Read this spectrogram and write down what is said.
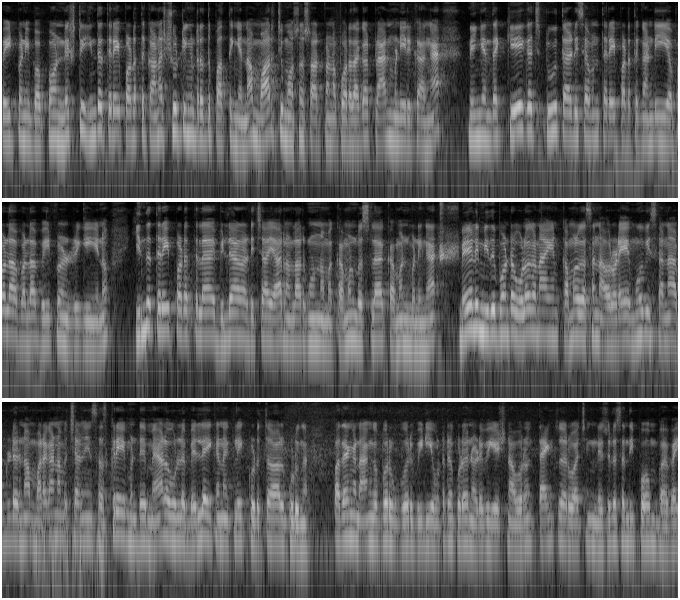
வெயிட் பண்ணி பார்ப்போம். நெக்ஸ்ட்டு இந்த திரைப்படத்துக்கான ஷூட்டிங்கிறது பார்த்தீங்கன்னா மார்ச் மாதம் ஸ்டார்ட் பண்ண போகிறதாக பிளான் பண்ணியிருக்காங்க. நீங்கள் இந்த K H two thirty seven திரைப்படத்துக்காண்டி எவ்வளோ எவ்வளோ வெயிட் பண்ணிருக்கீங்கன்னு இந்த திரைப்படத்தில் வில்லா நடித்தா யார் நல்லா இருக்கும்னு நம்ம கமெண்ட் பஸ்ஸில் கமெண்ட் பண்ணுங்கள் மேலும் இது போன்ற உலகநாயகன் கமல்ஹாசன் அவருடைய மூவிஸான அப்டேட்னா மறக்காம நம்ம சேனலையும் சப்ஸ்கிரைப் பண்ணிட்டு மேலே உள்ள பெல் ஐக்கனை கிளிக் ஆள் கொடுங்க. அப்போ தாங்க நாங்கள் போகிற ஒரு வீடியோ உடனே கூட நோட்டிஃபிகேஷனாக வரும். தேங்க்ஸ் ஃபார் வாட்சிங் நெக்ஸ்ட்டில் சந்திப்போம். பை பை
